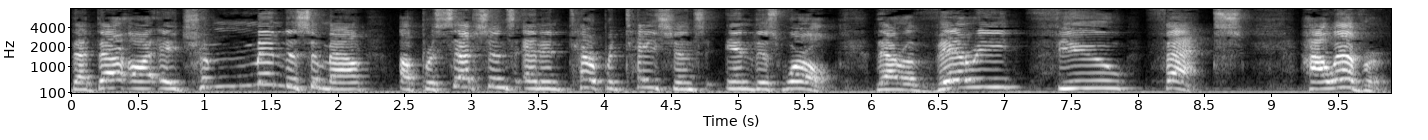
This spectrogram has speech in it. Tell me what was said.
that there are a tremendous amount of perceptions and interpretations in this world. There are very few facts. However,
